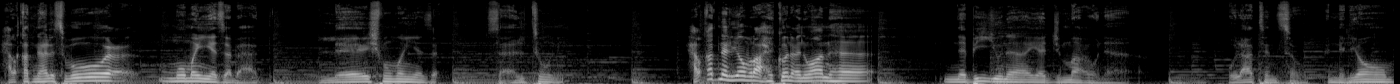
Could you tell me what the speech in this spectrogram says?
حلقتنا هالأسبوع مميزة بعد. ليش مميزة؟ سألتوني. حلقتنا اليوم راح يكون عنوانها نبينا يجمعنا. ولا تنسوا إن اليوم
